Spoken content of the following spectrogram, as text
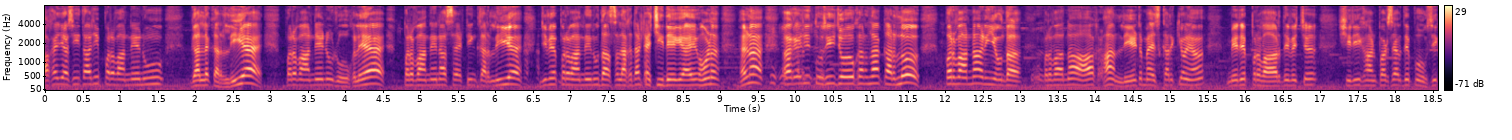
ਆਖਿਆ ਜੀ, ਅਸੀਂ ਤਾਂ ਜੀ ਪਰਵਾਨੇ ਨੂੰ ਗੱਲ ਕਰ ਲਈ ਹੈ ਪਰਵਾਨੇ ਨੂੰ ਰੋਕ ਲਿਆ ਪਰਵਾਨੇ ਨਾਲ ਸੈਟਿੰਗ ਕਰ ਲਈ ਹੈ ਜਿਵੇਂ ਪਰਵਾਨੇ ਨੂੰ 10 ਲੱਖ ਦਾ ਟੈਚੀ ਦੇ ਗਿਆ ਏ ਹੁਣ, ਹੈਨਾ? ਆਖਿਆ ਜੀ, ਤੁਸੀਂ ਜੋ ਕਰਨਾ ਕਰ ਲਓ। ਪਰਵਾਨਾ ਨਹੀਂ ਆਉਂਦਾ। ਪਰਵਾਨਾ ਆ ਹਾਂ ਲੇਟ ਮੈਂ ਇਸ ਕਰਕੇ ਹੋਇਆ। ਮੇਰੇ ਪਰਿਵਾਰ ਦੇ ਵਿੱਚ ਸ਼੍ਰੀ ਖਾਨਪੁਰ ਸਾਹਿਬ ਦੇ ਭੋਗ ਸੀ।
